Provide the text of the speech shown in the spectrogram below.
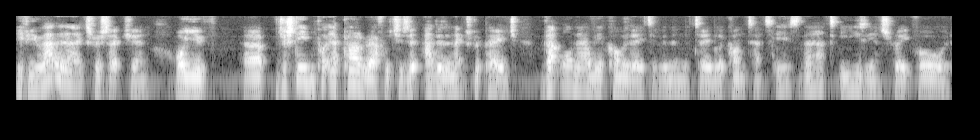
If you've added an extra section or you've uh, just even put in a paragraph which has added an extra page, that will now be accommodated within the table of contents. It's that easy and straightforward.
